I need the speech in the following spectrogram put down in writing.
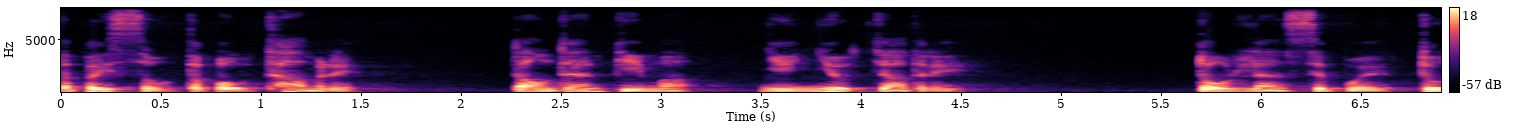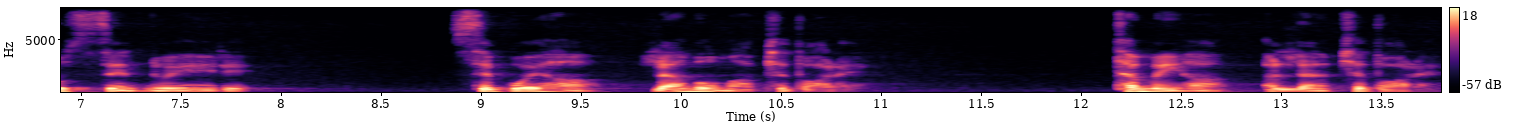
တပိတ်စုံတပုံထမတဲ့တောင်တန်းပြည်မှညီညွတ်ကြတဲ့တော်လှန်စစ်ပွဲဒုစင်နှွဲတဲ့စစ်ပွဲဟာလမ်းပေါ်မှာဖြစ်သွားတယ်ထမိန်ဟာအလံဖြစ်သွားတယ်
